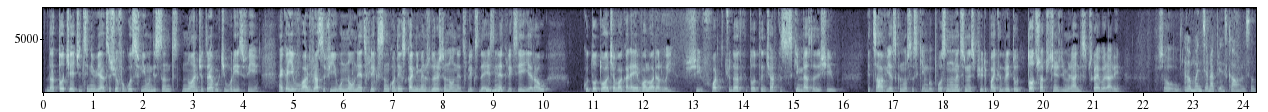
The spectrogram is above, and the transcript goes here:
dar tot ceea ce țin în viață și au făcut să fie unde sunt, nu are nicio treabă cu ce vor ei să fie. Adică ei ar vrea să fie un nou Netflix în contextul care nimeni nu-și dorește un nou Netflix, de mm-hmm. este Netflix. Ei erau uh, cu totul altceva care are valoarea lui și foarte ciudat că tot încearcă să schimbe asta, deși it's obvious că nu se schimbă. Poți să nu menționezi PewDiePie cât vrei tu, tot 75 de milioane de subscriberi are. So... L-am menționat prin scaunul său.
